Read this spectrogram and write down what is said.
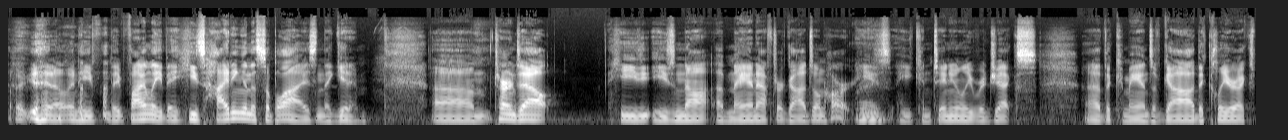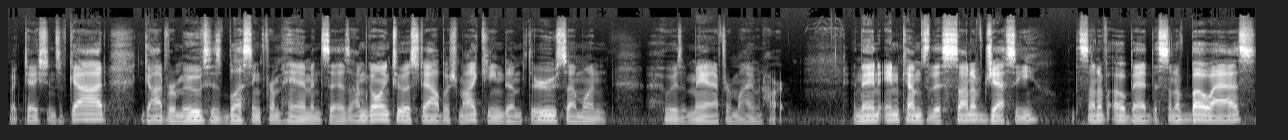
You know, and he they finally they he's hiding in the supplies, and they get him. Um, turns out he he's not a man after God's own heart. He's he continually rejects uh, the commands of God, the clear expectations of God. God removes his blessing from him and says, "I'm going to establish my kingdom through someone who is a man after my own heart." And then in comes the son of Jesse, the son of Obed, the son of Boaz,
